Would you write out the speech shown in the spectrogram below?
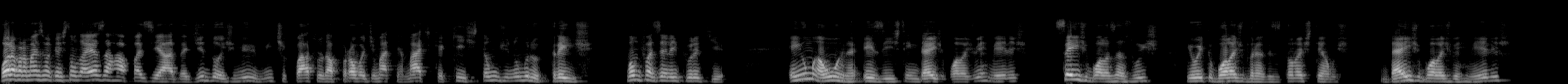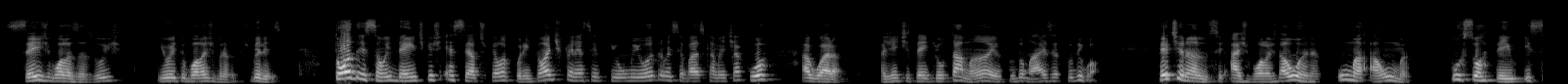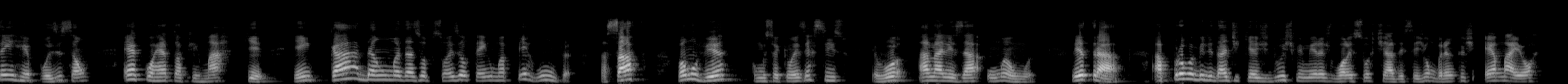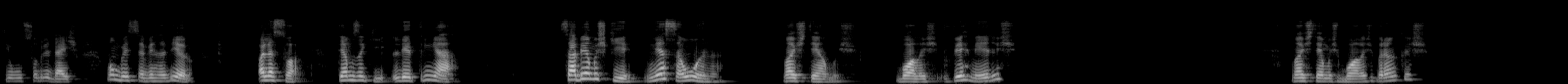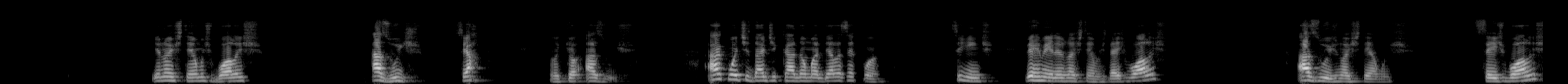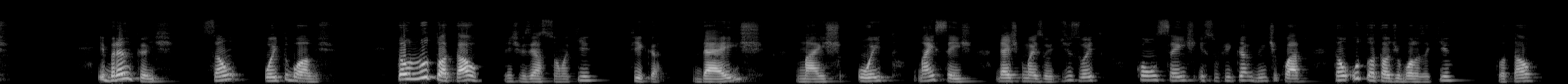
Bora para mais uma questão da ESA, rapaziada, de 2024, da prova de matemática, questão de número 3. Vamos fazer a leitura aqui. Em uma urna existem 10 bolas vermelhas, 6 bolas azuis e 8 bolas brancas. Então nós temos 10 bolas vermelhas, 6 bolas azuis e 8 bolas brancas. Beleza. Todas são idênticas, exceto pela cor. Então a diferença entre uma e outra vai ser basicamente a cor. Agora, a gente tem que o tamanho, tudo mais, é tudo igual. Retirando-se as bolas da urna, uma a uma, por sorteio e sem reposição, é correto afirmar que em cada uma das opções eu tenho uma pergunta, tá safo? Vamos ver, como isso aqui é um exercício, eu vou analisar uma a uma. Letra A. A probabilidade de que as duas primeiras bolas sorteadas sejam brancas é maior que 1 sobre 10. Vamos ver se é verdadeiro? Olha só, temos aqui letrinha A. Sabemos que nessa urna nós temos bolas vermelhas nós temos bolas brancas e nós temos bolas azuis, certo? Então aqui, ó, azuis. A quantidade de cada uma delas é quanto? Seguinte, vermelhas nós temos 10 bolas, azuis nós temos 6 bolas e brancas são 8 bolas. Então, no total, se a gente fizer a soma aqui, fica 10 mais 8 mais 6. 10 com mais 8, 18 com 6, isso fica 24. Então, o total de bolas aqui, total,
